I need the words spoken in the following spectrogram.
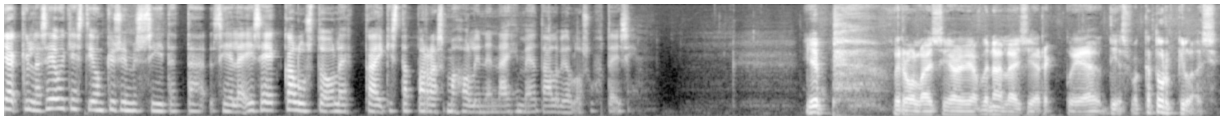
Ja kyllä se oikeasti on kysymys siitä, että siellä ei se kalusto ole kaikista paras mahdollinen näihin meidän talviolosuhteisiin. Jep, virolaisia ja venäläisiä rekkoja ja ties vaikka turkkilaisia.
